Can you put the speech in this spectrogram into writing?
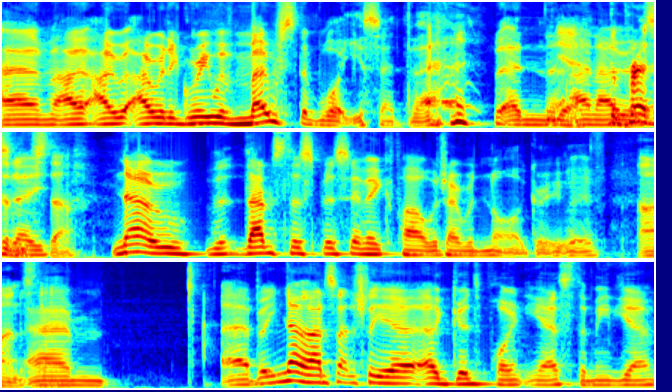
Um, I, I I would agree with most of what you said there, and Yeah, and the president say- stuff. No, th- that's the specific part which I would not agree with. I understand. Um, uh, but no, that's actually a, a good point. Yes, the media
